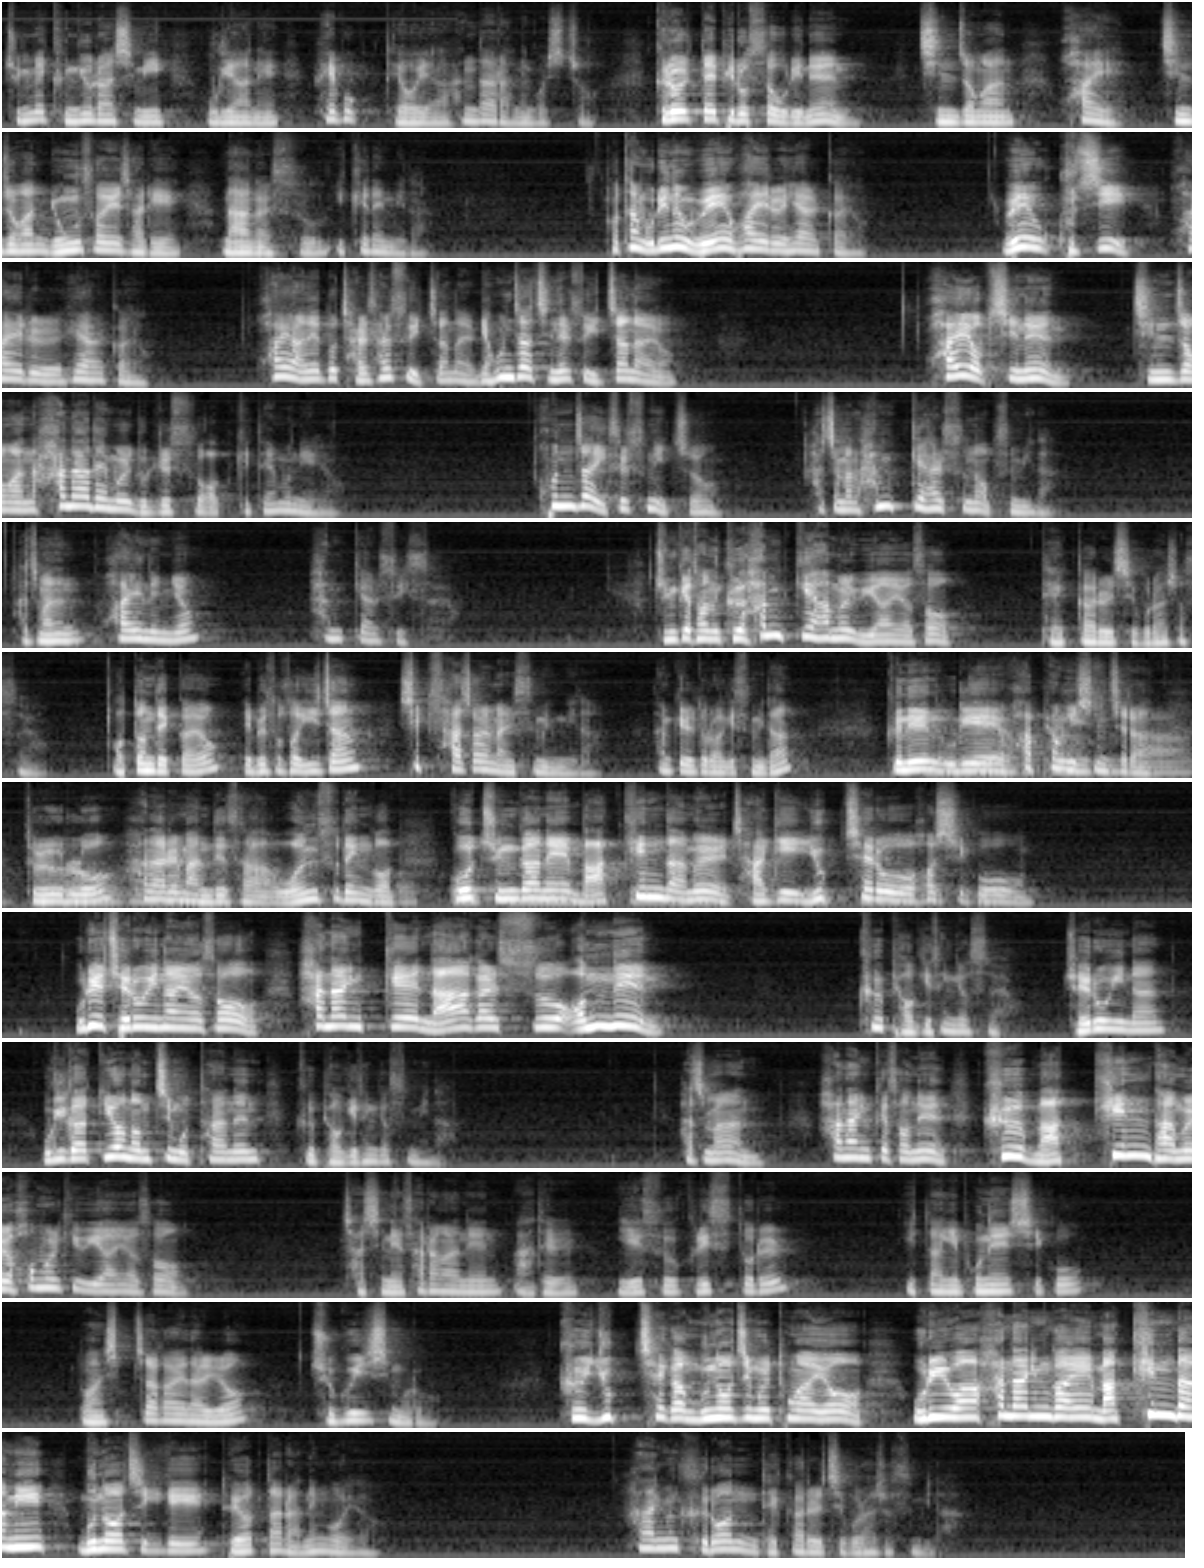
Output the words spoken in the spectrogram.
주님의 긍휼하심이 우리 안에 회복되어야 한다라는 것이죠. 그럴 때 비로소 우리는 진정한 화해, 진정한 용서의 자리에 나아갈 수 있게 됩니다. 그렇다면 우리는 왜 화해를 해야 할까요? 왜 굳이 화해를 해야 할까요? 화해 안 해도 잘 살 수 있잖아요. 그냥 혼자 지낼 수 있잖아요. 화해 없이는 진정한 하나됨을 누릴 수 없기 때문이에요. 혼자 있을 수는 있죠. 하지만 함께 할 수는 없습니다. 하지만 화해는요, 함께 할 수 있어요. 주님께서는 그 함께함을 위하여서 대가를 지불하셨어요. 어떤 대가요? 에베소서 2장 14절 말씀입니다. 함께 읽도록 하겠습니다. 그는 우리의 화평이신지라 둘로 하나를 만드사 원수된 것 곧 중간에 막힌 담을 자기 육체로 허시고 우리의 죄로 인하여서 하나님께 나아갈 수 없는 그 벽이 생겼어요. 죄로 인한 우리가 뛰어넘지 못하는 그 벽이 생겼습니다. 하지만 하나님께서는 그 막힌 담을 허물기 위하여서 자신의 사랑하는 아들 예수 그리스도를 이 땅에 보내시고 또한 십자가에 달려 죽으심으로 그 육체가 무너짐을 통하여 우리와 하나님과의 막힌 담이 무너지게 되었다라는 거예요. 하나님은 그런 대가를 지불하셨습니다.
